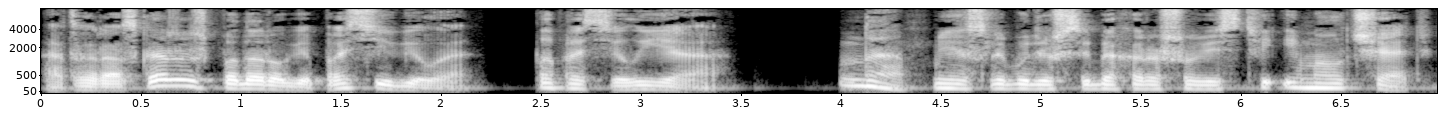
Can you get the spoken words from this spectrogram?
А ты расскажешь по дороге про Сигела? Попросил я. Да, если будешь себя хорошо вести и молчать.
